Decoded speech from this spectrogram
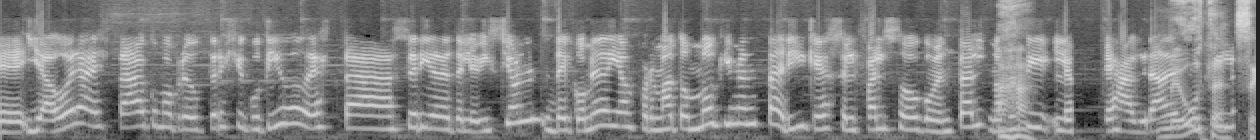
Eh, y ahora está como productor ejecutivo de esta serie de televisión de comedia en formato mockumentary, que es el falso documental. No Ajá. sé si les, les agrada. Me gusta. Sí,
